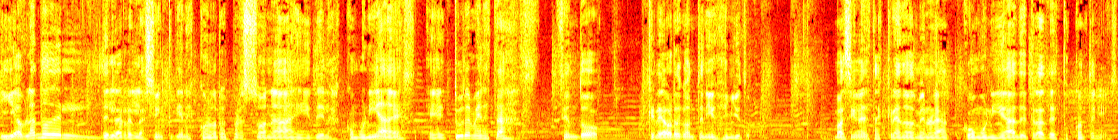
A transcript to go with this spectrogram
Y hablando de la relación que tienes con otras personas y de las comunidades, eh, tú también estás siendo creador de contenidos en YouTube. Básicamente estás creando también una comunidad detrás de estos contenidos.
